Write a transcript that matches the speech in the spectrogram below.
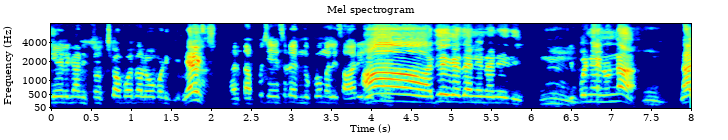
జైలు గాని చొచ్చుకపోతా లోపలికి. నెక్స్ట్ మరి తప్పు చేసుడు ఎందుకు మళ్ళీ సారీ ఆ అదే కదా నేను అనేది. ఇప్పుడు నేనున్నా. నా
